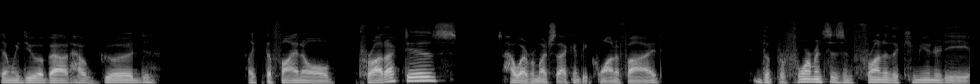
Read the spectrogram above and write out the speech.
than we do about how good like the final product is, however much that can be quantified, the performances in front of the community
